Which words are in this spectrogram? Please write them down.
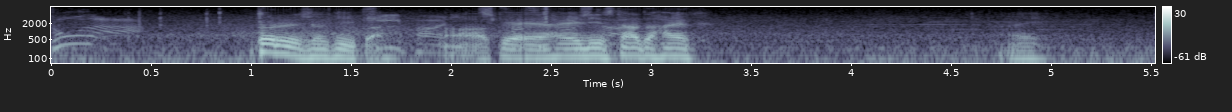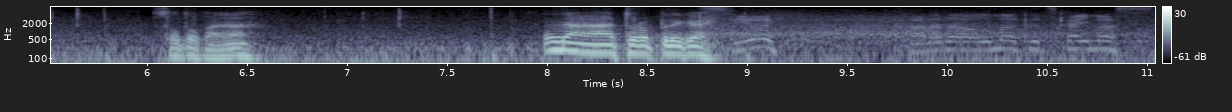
どうだ？取れるでしょキーパー。キーパーにオッケーはいリスタート早く。はい。外かな。なあトラップでかい。体をうまく使います。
